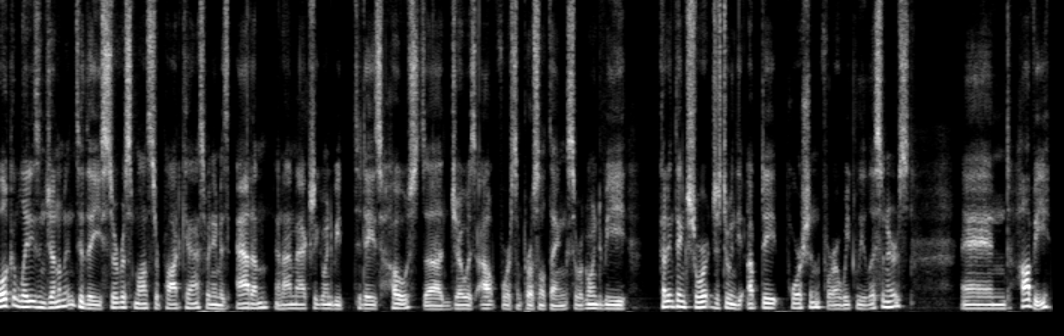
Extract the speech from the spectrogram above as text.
Welcome, ladies and gentlemen, to the Service Monster podcast. My name is Adam, and I'm actually going to be today's host. Uh, Joe is out for some personal things, so we're going to be cutting things short, just doing the update portion for our weekly listeners. And Javi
